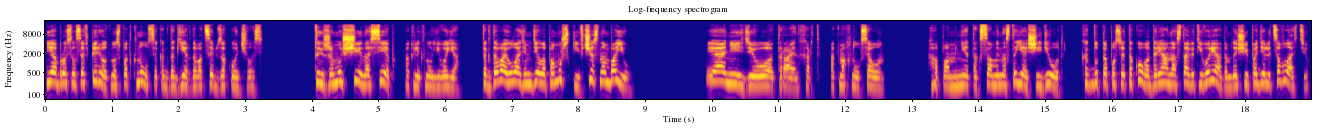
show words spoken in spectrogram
Я бросился вперед, но споткнулся, когда Гердова цепь закончилась. «Ты же мужчина, Сеп!» – окликнул его я. «Так давай уладим дело по-мужски, в честном бою». «Я не идиот, Райнхард», – отмахнулся он. А по мне так самый настоящий идиот. Как будто после такого Дариана оставит его рядом, да еще и поделится властью.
